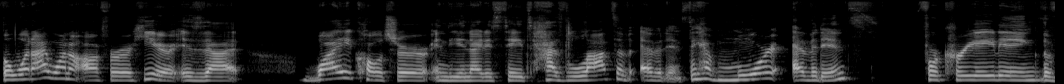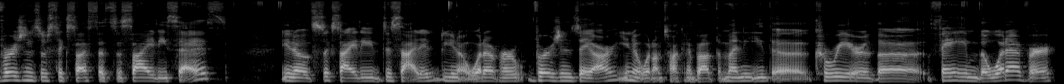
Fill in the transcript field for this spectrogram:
but what I want to offer here is that white culture in the United States has lots of evidence. They have more evidence for creating the versions of success that society says you know, society decided, you know, whatever versions they are, you know what I'm talking about the money, the career, the fame, the whatever.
